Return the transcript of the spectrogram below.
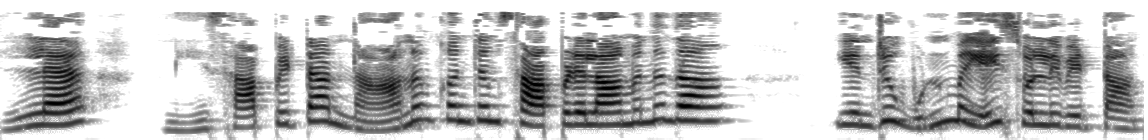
இல்ல நீ சாப்பிட்டா நானும் கொஞ்சம் சாப்பிடலாம்னு தான் என்று உண்மையை சொல்லிவிட்டான்.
